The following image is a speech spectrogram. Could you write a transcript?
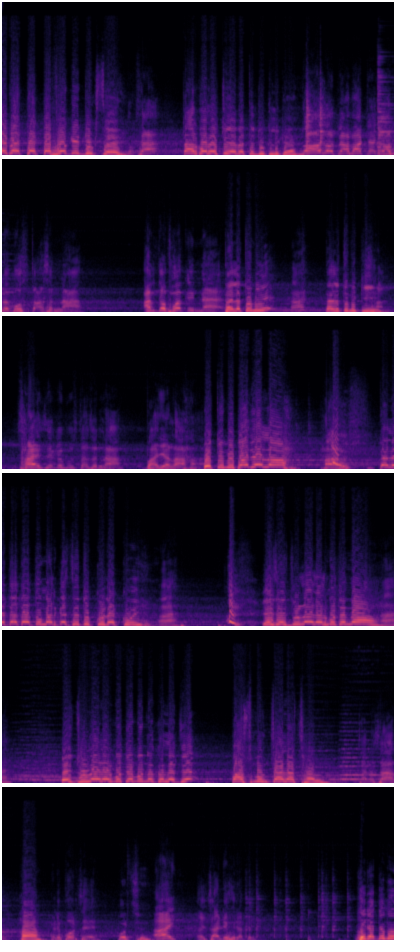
এই ব্যাটে একটা ফকির ঢুকছে? তারপরে তুই এই ব্যাটে ঢুকলি কে? তোর ব্যাপারটা তো আপনি বুঝতে আসেন না। আমি তো ফকির না। তাহলে তুমি? হ্যাঁ। তাহলে তুমি কি? সাইজে বুঝতে আসেন না? বাড়িয়ালা ও তুমি বাড়িয়ালা হ্যাঁ তাহলে দাদা তোমার কাছে দুঃখ ডাকুই হ্যাঁ। এই যে জুলাইয়ের মধ্যে না হ্যাঁ। এই জুলাইয়ের মধ্যে মনে করলে যে পাঁচ মন চালা ছাল। চলো হ্যাঁ। এটা পড়ছে? পড়ছে। আই এই চালটি হইরা দে। হইরা দেবো?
